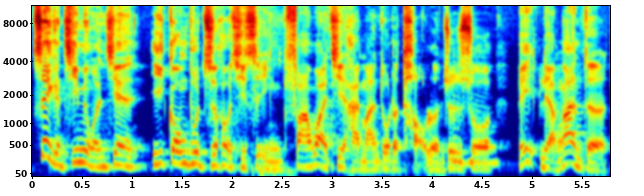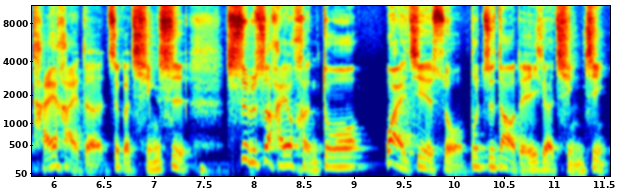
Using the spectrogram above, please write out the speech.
这个机密文件一公布之后，其实引发外界还蛮多的讨论，就是说，哎，两岸的台海的这个情势，是不是还有很多外界所不知道的一个情境？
